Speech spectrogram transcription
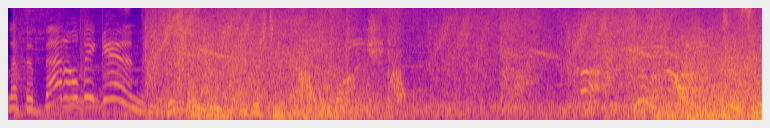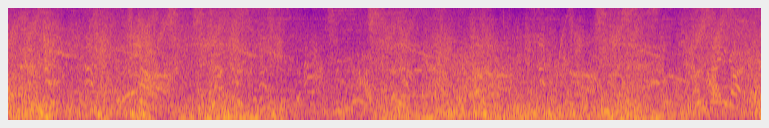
Let the battle begin! This will be Interesting battle to watch. Too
